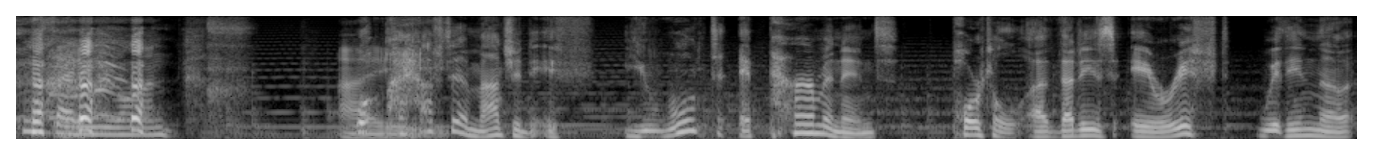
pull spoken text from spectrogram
Whose side are you on? Well, I have to imagine if you want a permanent portal uh, that is a rift within the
